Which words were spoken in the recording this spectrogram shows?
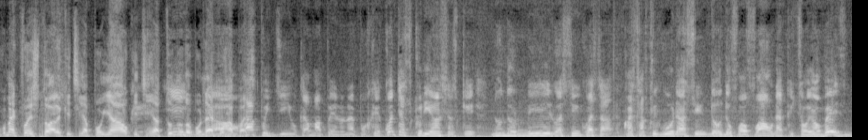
Como é que foi a história que tinha punhal, que tinha tudo no boneco, Então, rapaz? Rapidinho, que é uma pena, né? Porque quantas crianças que não dormiram assim com essa, com essa figura assim do, do fofão, né? Que sou eu mesmo.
